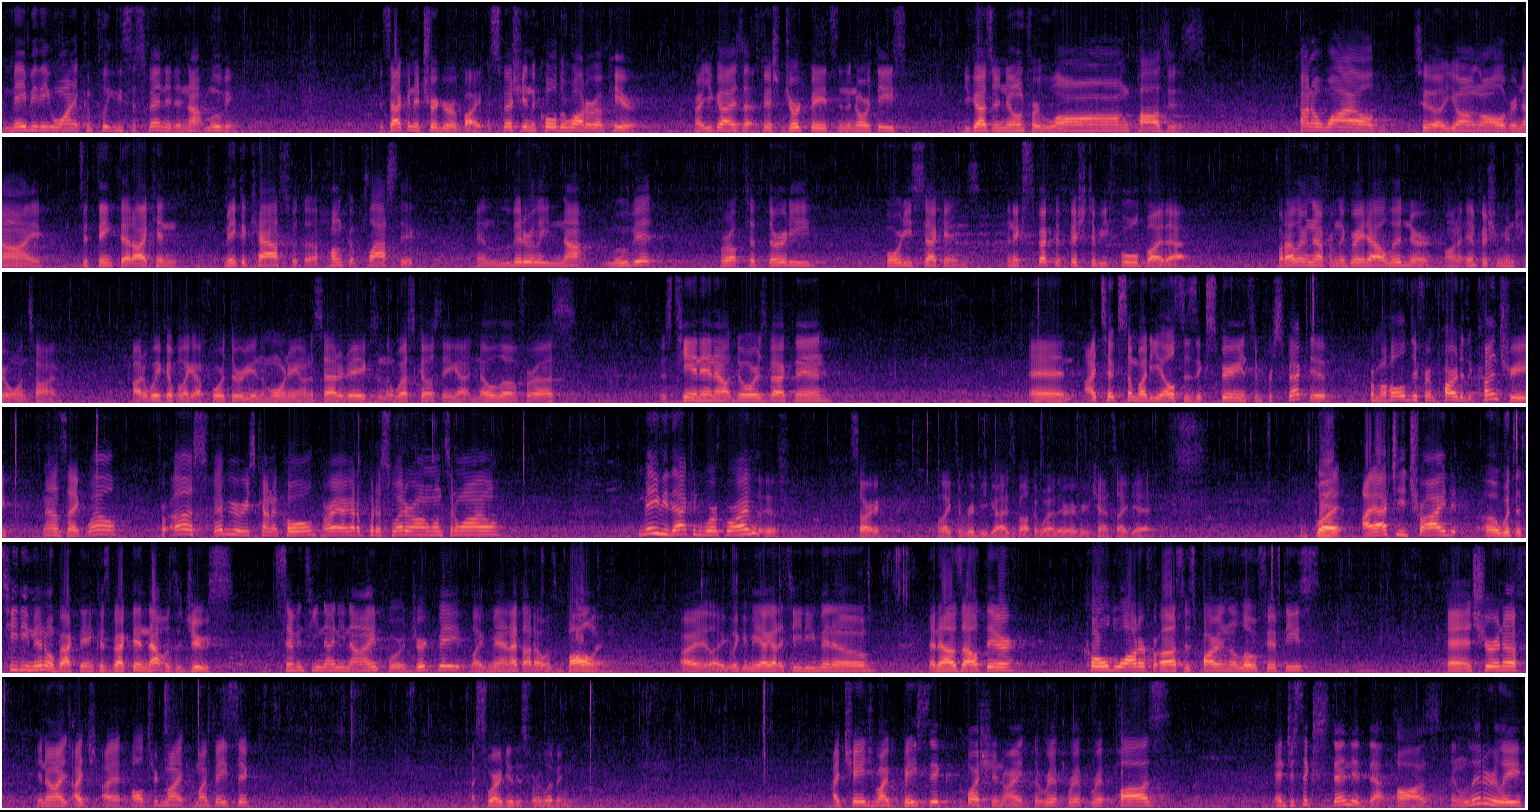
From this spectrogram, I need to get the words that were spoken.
maybe they want it completely suspended and not moving. Is that gonna trigger a bite, especially in the colder water up here? Right, you guys that fish jerk baits in the Northeast, you guys are known for long pauses. Kind of wild to a young Oliver Ngy to think that I can make a cast with a hunk of plastic and literally not move it for up to 30, 40 seconds and expect the fish to be fooled by that. But I learned that from the great Al Lindner on an In-Fisherman show one time. I had to wake up like at 4.30 in the morning on a Saturday because in the West Coast they got no love for us. It was TNN Outdoors back then. And I took somebody else's experience and perspective from a whole different part of the country. And I was like, well, for us, February's kind of cold, right? I got to put a sweater on once in a while. Maybe that could work where I live. Sorry, I like to rib you guys about the weather every chance I get. But I actually tried uh, with a TD minnow back then, because back then that was the juice. 17.99 for a jerk bait. Like, man, I thought I was balling. All right, like, look at me, I got a TD minnow. And I was out there. Cold water for us is probably in the low 50s. And sure enough, you know, I, I, I altered my, my basic, I swear I do this for a living. I changed my basic question, right? The rip, rip, rip pause, and just extended that pause and literally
